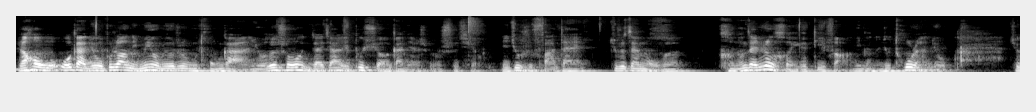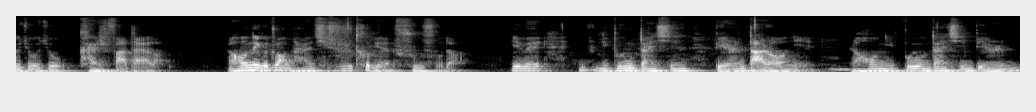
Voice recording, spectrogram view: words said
然后我我感觉我不知道你们有没有这种同感，有的时候你在家里不需要干点什么事情，你就是发呆，就是在某个可能在任何一个地方，你可能就突然就就就就开始发呆了。然后那个状态其实是特别舒服的，因为你不用担心别人打扰你，然后你不用担心别人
